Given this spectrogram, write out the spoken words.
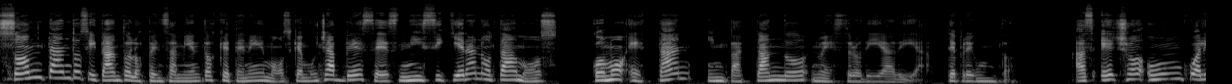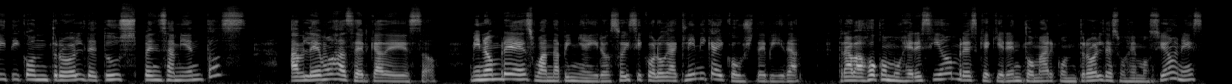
Son tantos y tantos los pensamientos que tenemos que muchas veces ni siquiera notamos cómo están impactando nuestro día a día. Te pregunto, ¿has hecho un quality control de tus pensamientos? Hablemos acerca de eso. Mi nombre es Wanda Piñeiro, soy psicóloga clínica y coach de vida. Trabajo con mujeres y hombres que quieren tomar control de sus emociones,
